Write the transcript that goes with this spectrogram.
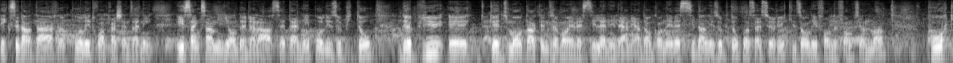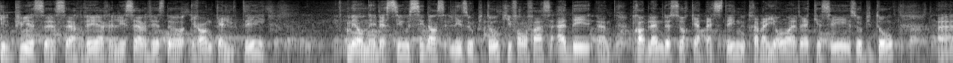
excédentaires pour les trois prochaines années et 500 millions de dollars cette année pour les hôpitaux de plus euh, que du montant que nous avons investi l'année dernière. Donc, on investit dans les hôpitaux pour s'assurer qu'ils ont les fonds de fonctionnement pour qu'ils puissent servir les services de grande qualité mais on investit aussi dans les hôpitaux qui font face à des euh, problèmes de surcapacité. Nous travaillons avec ces hôpitaux. Euh,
